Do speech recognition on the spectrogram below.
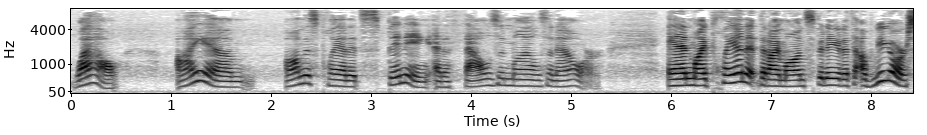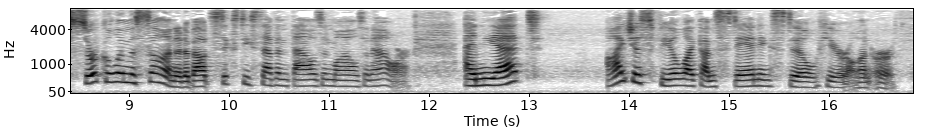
wow i am on this planet spinning at a thousand miles an hour. And my planet that I'm on spinning at a th- we are circling the sun at about 67,000 miles an hour. And yet, I just feel like I'm standing still here on Earth.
